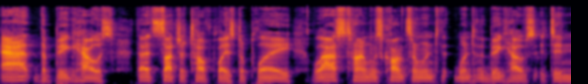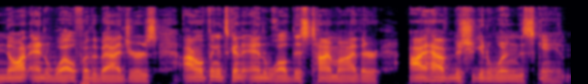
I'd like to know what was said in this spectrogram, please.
at the Big House. That's such a tough place to play. Last time Wisconsin went to went to the Big House, it did not end well for the Badgers. I don't think it's going to end well this time either. I have Michigan winning this game.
